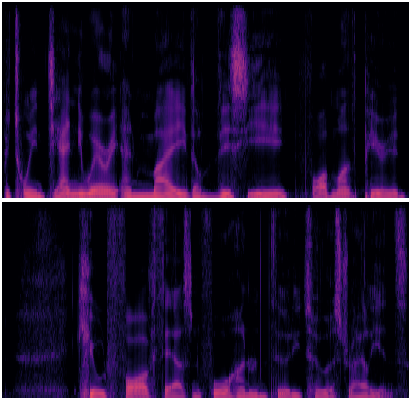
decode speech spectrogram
between January and May of this year, five month period, killed 5,432 Australians.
